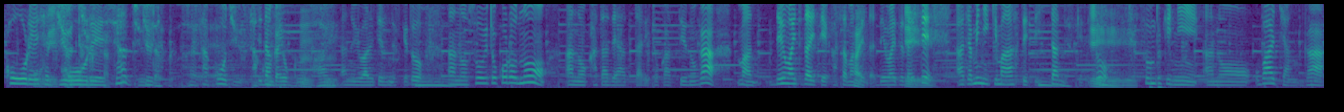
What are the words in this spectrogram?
高齢者住宅。高齢者住宅。鎖高住ってなんかよく、あの言われてるんですけど、あのそういうところのあの方であったりとかっていうのが、まあ、電話いただいてカスタマーセンター電話いただいて、あじゃあ見に行きますって言って行ったんですけれど、その時にあのおばあちゃんが、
